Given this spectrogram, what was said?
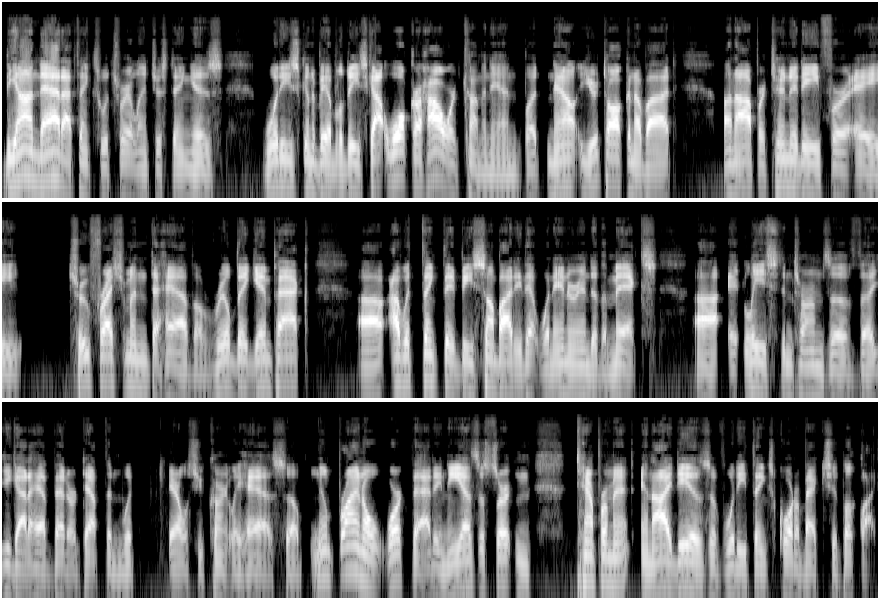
beyond that, I think what's real interesting is what he's going to be able to do. He's got Walker Howard coming in, but now you're talking about an opportunity for a true freshman to have a real big impact. Uh, I would think there'd be somebody that would enter into the mix, uh, at least in terms of uh, you got to have better depth than what LSU currently has. So, you know, Brian will work that, and he has a certain temperament and ideas of what he thinks quarterbacks should look like.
